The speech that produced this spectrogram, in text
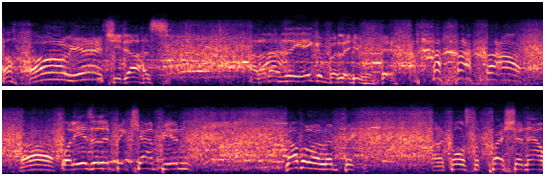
oh yes! She does. And I don't think he can believe it. uh, well, he is Olympic champion. Double Olympic. And, of course, the pressure now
